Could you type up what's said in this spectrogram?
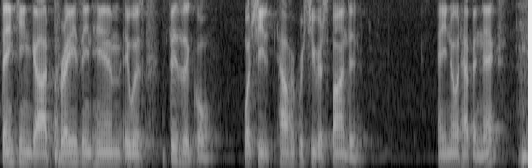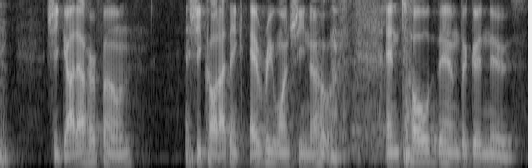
thanking God, praising Him. It was physical, what she, how she responded. And you know what happened next? She got out her phone and she called, I think, everyone she knows and told them the good news.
